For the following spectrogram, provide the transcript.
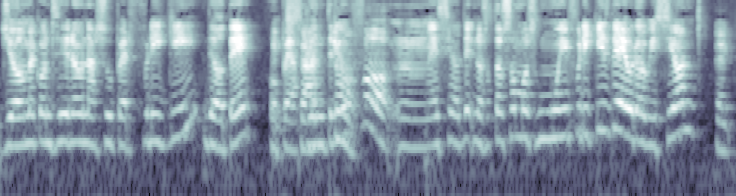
yo me considero una super friki de OT, Operación Exacto. Triunfo, mm, ese OT. Nosotros somos muy frikis de Eurovisión. eh,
